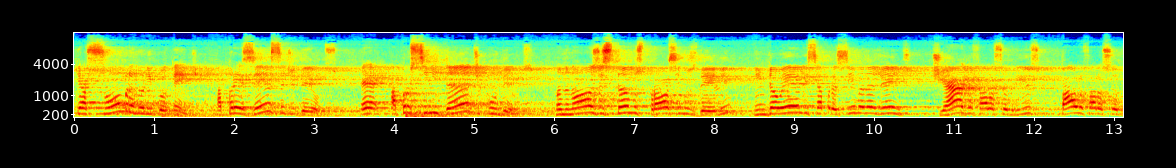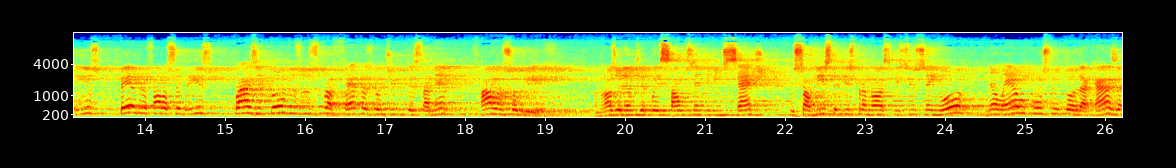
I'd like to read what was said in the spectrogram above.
que é a sombra do Onipotente, a presença de Deus, é a proximidade com Deus. Quando nós estamos próximos dele, então ele se aproxima da gente. Tiago fala sobre isso, Paulo fala sobre isso, Pedro fala sobre isso, quase todos os profetas do Antigo Testamento falam sobre isso. Quando nós olhamos depois Salmo 127, o salmista diz para nós que se o Senhor não é o construtor da casa,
